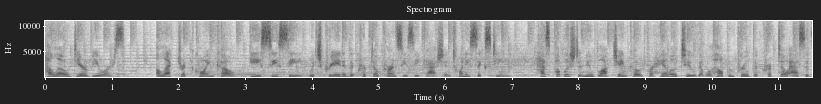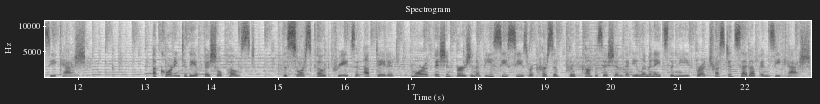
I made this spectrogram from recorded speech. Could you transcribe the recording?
Hello dear viewers. Electric Coin Co., ECC, which created the cryptocurrency Zcash in 2016, has published a new blockchain code for Halo 2 that will help improve the crypto asset Zcash. According to the official post, the source code creates an updated, more efficient version of ECC's recursive proof composition that eliminates the need for a trusted setup in Zcash.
